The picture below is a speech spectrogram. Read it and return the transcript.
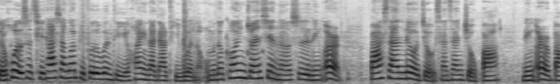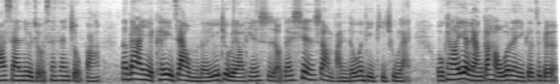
对，或者是其他相关皮肤的问题，也欢迎大家提问哦。我们的扣印专线呢是零二八三六九三三九八零二八三六九三三九八。那当然也可以在我们的 YouTube 聊天室哦，在线上把你的问题提出来。我看到燕良刚好问了一个这个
